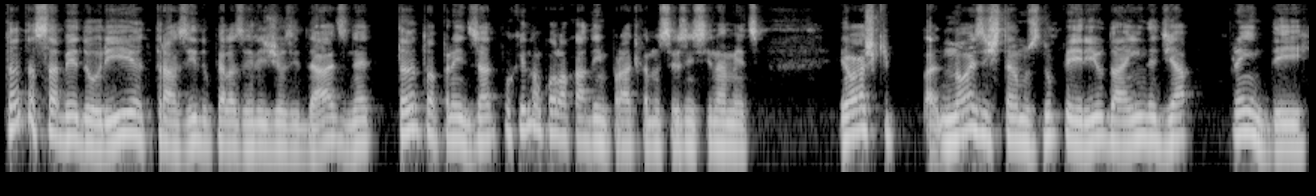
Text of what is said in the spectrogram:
tanta sabedoria trazido pelas religiosidades, né? Tanto aprendizado, por que não colocado em prática nos seus ensinamentos? Eu acho que nós estamos no período ainda de aprender.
